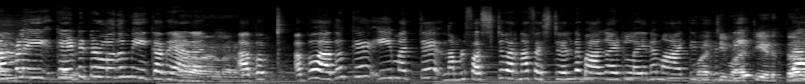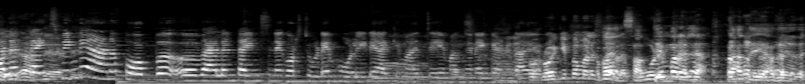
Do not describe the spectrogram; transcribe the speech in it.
നമ്മൾ ഈ കേട്ടിട്ടുള്ളതും ഈ കഥയാണ്. അപ്പൊ അപ്പൊ അതൊക്കെ ഈ മറ്റേ നമ്മൾ ഫസ്റ്റ് പറഞ്ഞ ഫെസ്റ്റിവലിന്റെ ഭാഗമായിട്ടുള്ളതിനെ മാറ്റി തിരുത്തി വാലന്റൈൻസ്. പിന്നെയാണ് പോപ്പ് വാലന്റൈൻസിനെ കുറച്ചുകൂടെ ഹോളിഡേ ആക്കി മാറ്റുകയും അങ്ങനെയൊക്കെ ഉണ്ടായത്. സത്യം. പറഞ്ഞ അതെ അതെ അതെ.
